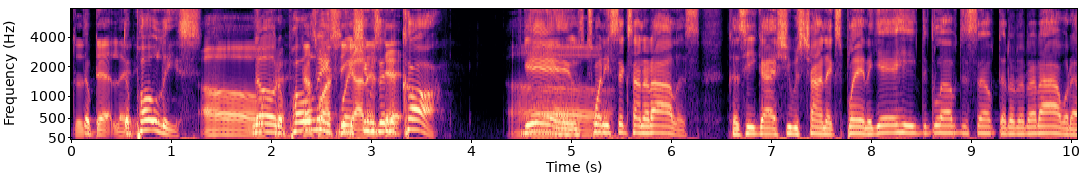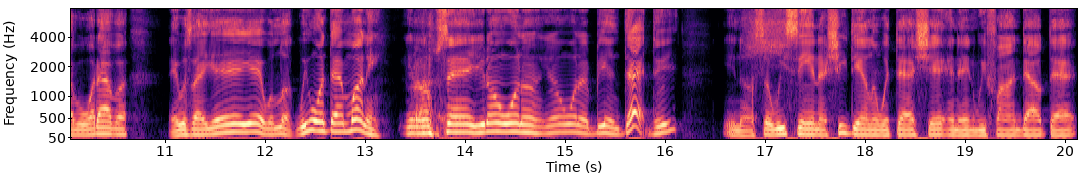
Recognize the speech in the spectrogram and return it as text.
the, debt lady? The police. Oh, no, the okay. That's why police she when got she was in the car. Yeah, it was Oh. twenty six hundred dollars because he got. She was trying to explain it. Yeah, he gloved himself. Da da da da. Whatever, whatever. It was like, yeah, yeah. Well, look, we want that money. You know what I'm saying? You don't want to. You don't want to be in debt, do you? You know. So we seeing that she dealing with that shit, and then we find out that,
